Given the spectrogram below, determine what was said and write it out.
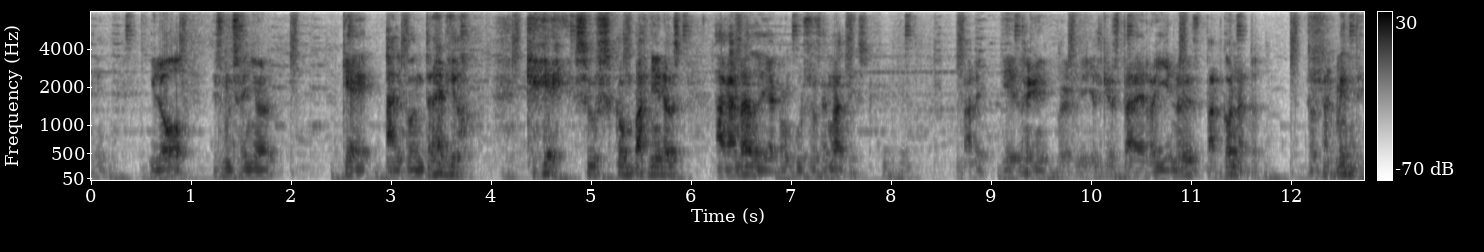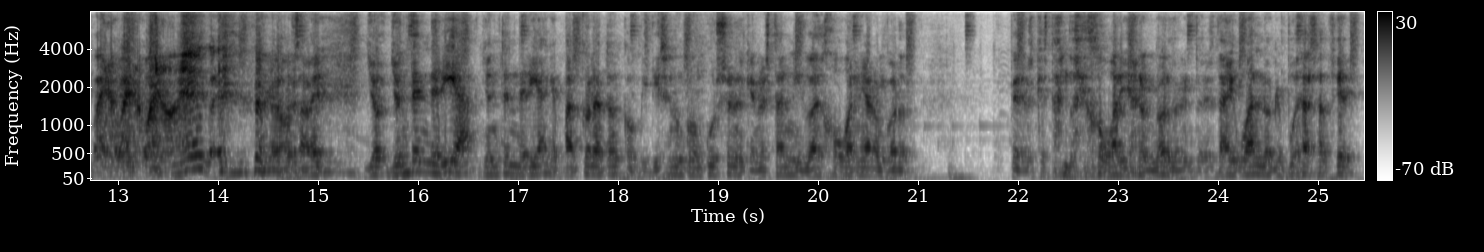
¿eh? Y luego es un señor que, al contrario que sus compañeros, ha ganado ya concursos de mates. ¿Vale? Y el, y el que está de relleno es Pat Conaton. Totalmente. Bueno, bueno, bueno, ¿eh? Porque vamos a ver. Yo, yo entendería, yo entendería que Pat Conaton compitiese en un concurso en el que no están ni Dwight Howard ni Aaron Gordon. Pero es que están Dwight Howard y Aaron Gordon, entonces da igual lo que puedas hacer,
